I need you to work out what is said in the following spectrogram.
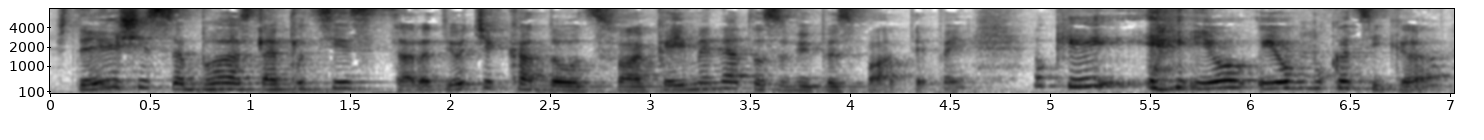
știi? Și să, bă, stai puțin să-ți arăt eu ce cadou îți fac, că imediat o să fii pe spate. Păi, ok, e o, e o bucățică,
